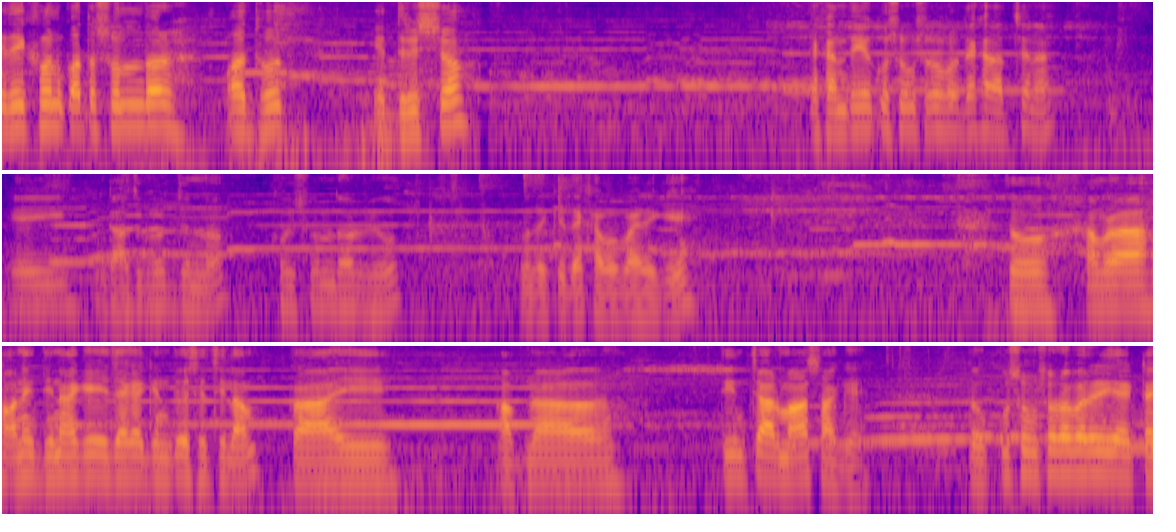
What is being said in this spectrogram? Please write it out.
এ দেখুন কত সুন্দর অদ্ভুত এর দৃশ্য। এখান থেকে কুসুম সরোবর দেখা যাচ্ছে না। এই গাছগুলোর জন্য খুবই সুন্দর ভিউ আপনাদেরকে দেখাবো বাইরে গিয়ে। তো আমরা অনেক দিন আগে এই জায়গায় কিন্তু এসেছিলাম, প্রায় আপনার তিন চার মাস আগে। তো কুসুম সরোবরের একটা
